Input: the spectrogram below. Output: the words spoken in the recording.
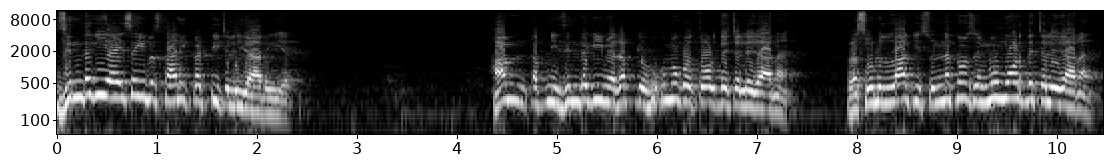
ज़िंदगी ऐसे ही बस खाली कटती चली जा रही है। हम अपनी ज़िंदगी में रब के हुक्मों को तोड़ते चले जा रहे हैं। रसूलुल्लाह की सुन्नतों से मुँह मोड़ते चले जा रहे हैं।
